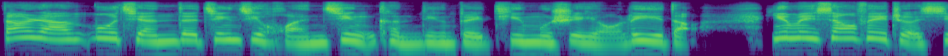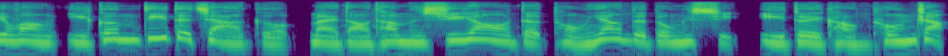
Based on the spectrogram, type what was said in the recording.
当然，目前的经济环境肯定对 Tim 是有利的，因为消费者希望以更低的价格买到他们需要的同样的东西，以对抗通胀。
